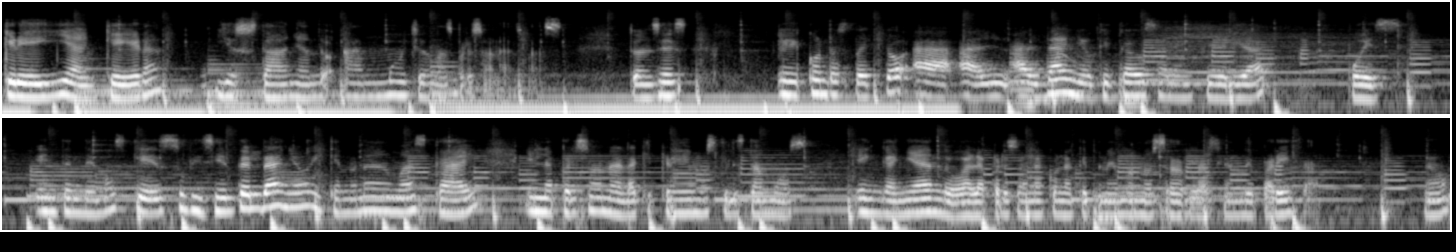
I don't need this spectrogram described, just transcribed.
creían que era y eso está dañando a muchas más personas más. Entonces, eh, con respecto al, daño que causa la infidelidad, pues entendemos que es suficiente el daño y que no nada más cae en la persona a la que creemos que le estamos engañando, a la persona con la que tenemos nuestra relación de pareja. ¿no?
